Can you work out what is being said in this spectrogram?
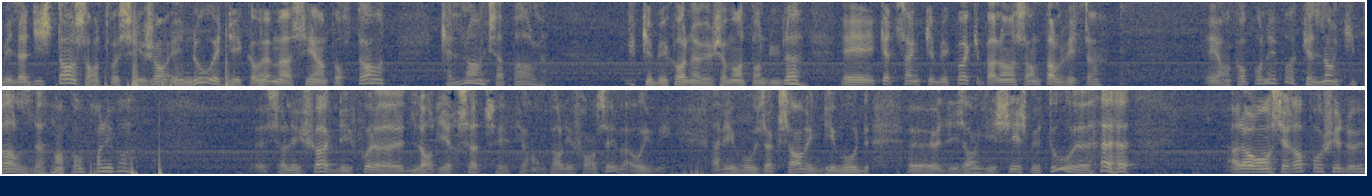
Mais la distance entre ces gens et nous était quand même assez importante. Quelle langue ça parle? Du québécois, on n'avait jamais entendu là. Et 4-5 Québécois qui parlent ensemble parlent vite. Hein. Et on ne comprenait pas quelle langue ils parlent là. On ne comprenait pas. Euh, ça les choque des fois euh, de leur dire ça. On parlait français, bah oui, mais avec vos accents, avec des mots, euh, des anglicismes et tout. alors on s'est rapproché d'eux.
